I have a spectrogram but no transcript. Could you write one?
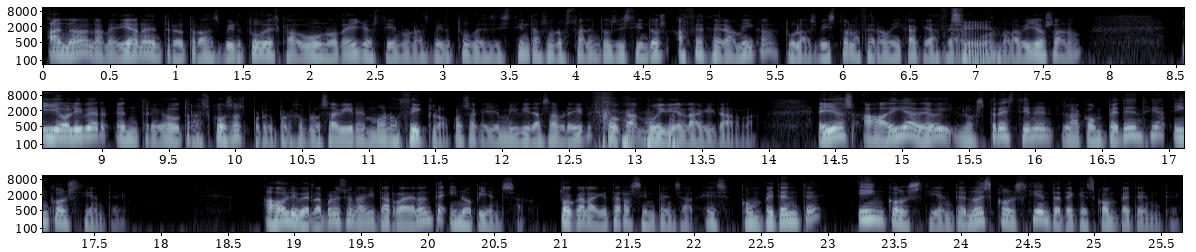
Ana, la mediana, entre otras virtudes, cada uno de ellos tiene unas virtudes distintas, unos talentos distintos, hace cerámica, tú la has visto, la cerámica que hace, es maravillosa, ¿no? Y Oliver, entre otras cosas, porque por ejemplo sabe ir en monociclo, cosa que yo en mi vida sabré ir, toca muy bien la guitarra. Ellos a día de hoy, los tres tienen la competencia inconsciente. A Oliver le pones una guitarra delante y no piensa. Toca la guitarra sin pensar. Es competente, inconsciente. No es consciente de que es competente.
